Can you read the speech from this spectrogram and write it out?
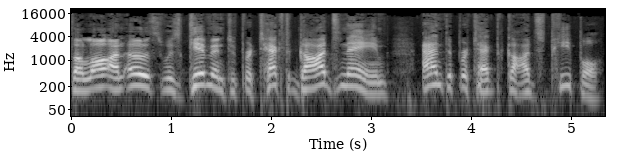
the law on oaths was given to protect God's name and to protect God's people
